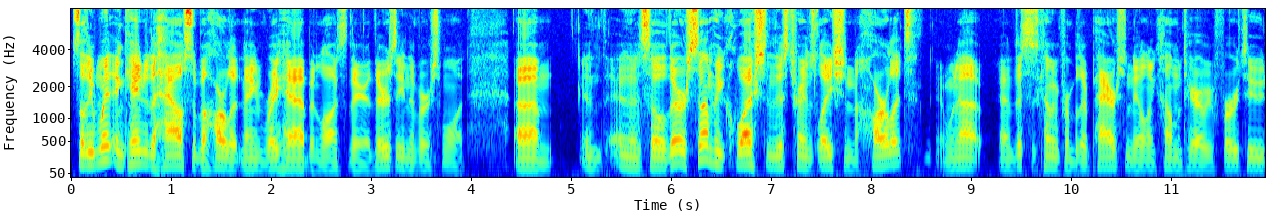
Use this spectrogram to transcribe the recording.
so they went and came to the house of a harlot named Rahab and lodged there. There's the end of verse 1. Um, and, and, so there are some who question this translation harlot. And, when I, and this is coming from Brother Patterson, the only commentary I refer to,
